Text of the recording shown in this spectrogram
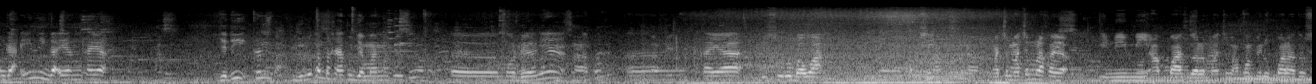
nggak ini nggak yang kayak jadi kan dulu kan pas aku zaman itu eh, modelnya apa eh, kayak disuruh bawa apa sih macam-macam lah kayak ini mie apa segala macam aku sampai lupa lah terus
